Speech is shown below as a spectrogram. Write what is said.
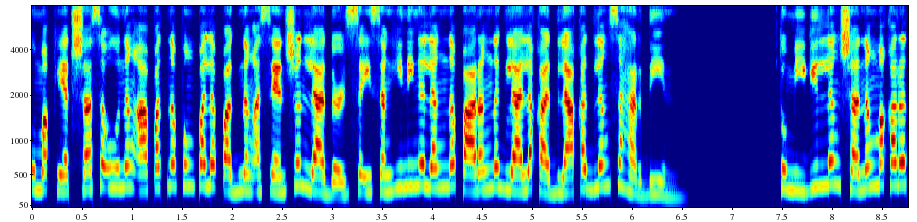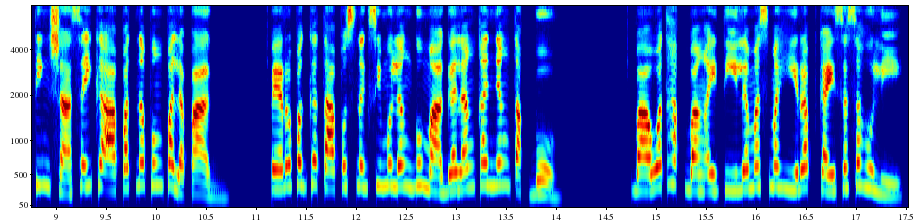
Umakyat siya sa unang apat na pong palapag ng ascension ladders sa isang hininga lang na parang naglalakad-lakad lang sa hardin. Tumigil lang siya nang makarating siya sa ikaapat na pong palapag. Pero pagkatapos nagsimulang bumagal ang kanyang takbo. Bawat hakbang ay tila mas mahirap kaysa sa huli,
